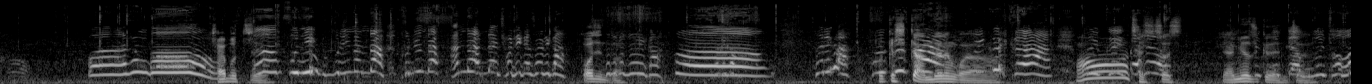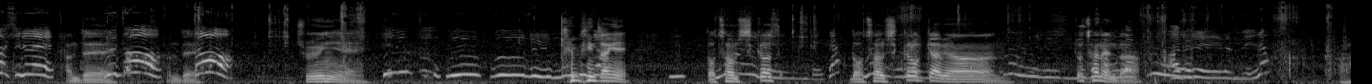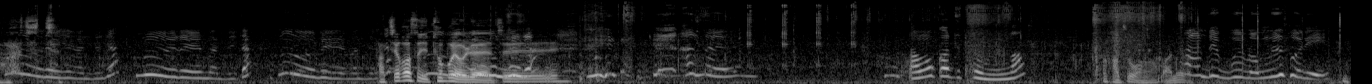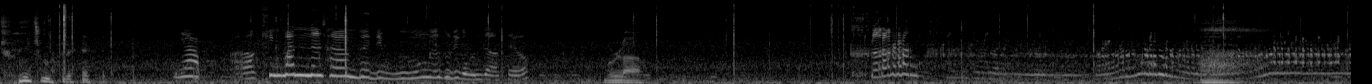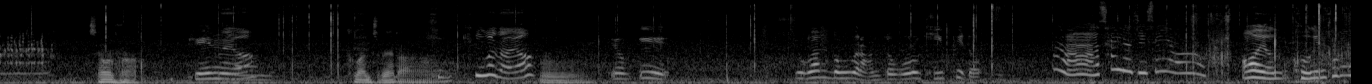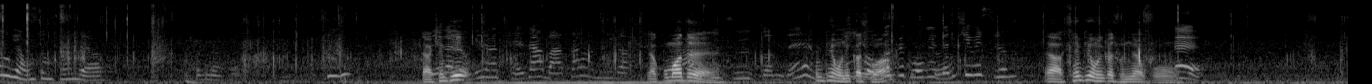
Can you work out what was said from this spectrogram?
와 성공. 잘 붙지? 아, 불이 불이 난다. 불이 난다. 안 돼 안 돼. 저리 가 저리 가. 꺼진다. 저리 가. 그렇게 쉽게 안 되는 거야. 불 끄라. 아, 쟤 진짜 얄미워 죽겠네 진짜 진짜. 물 더 마실래. 안 돼. 물 더. 안 돼. 더. 조용히 해. 물을. 캠핑장에 너처럼 시끄러. 너처럼 시끄럽게 하면 쫓아낸다. 물을 만들자. 아 진짜. 물을 만들자. 물을 만들자. 물을 만들자. 다 찍어서 유튜브에 올려야지. 나뭇가지 더 없나? 다 가져와. 많이. 가. 사람들 물 먹는 소리. 좀 조용히 좀 말해. 야, 아, 킹 받는 사람들이 물 먹는 소리가 뭔지 아세요? 몰라. 재원아 왜요? 그만 좀 해라. 킹 받아요? 음. 여기 요강동굴 안쪽으로 깊이 넣어. 아, 살려주세요. 어, 여기 거긴 천국이 엄청 좋은데요. 야 캠핑. 여기가 되자마자 언니가 야 꼬마들. 줄 건데. 캠핑 오니까 좋아? 어차피 거기 내팀 있음. 야 캠핑 오니까 좋냐고. 네,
